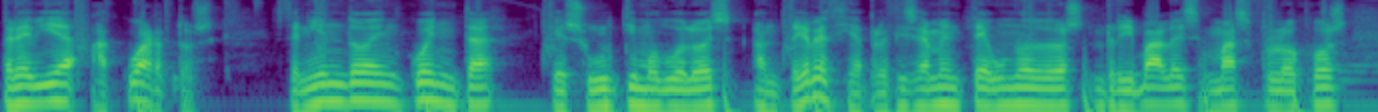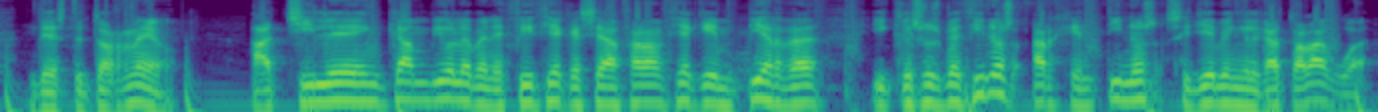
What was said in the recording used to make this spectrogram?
previa a cuartos, teniendo en cuenta que su último duelo es ante Grecia, precisamente uno de los rivales más flojos de este torneo. A Chile, en cambio, le beneficia que sea Francia quien pierda y que sus vecinos argentinos se lleven el gato al agua,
